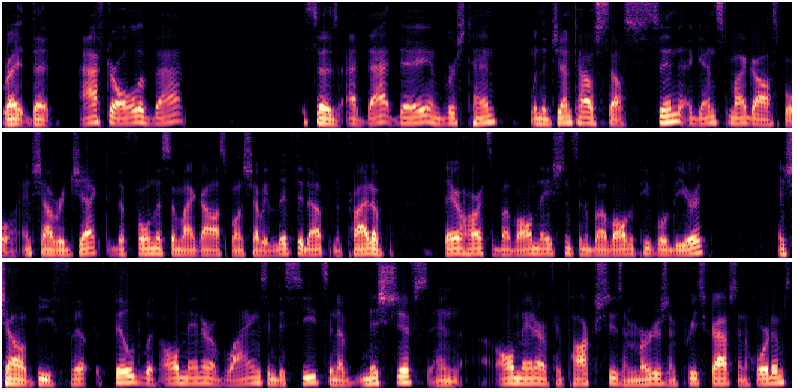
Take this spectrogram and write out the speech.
right? That after all of that, it says at that day in verse 10 when the Gentiles shall sin against my gospel and shall reject the fullness of my gospel and shall be lifted up in the pride of their hearts above all nations and above all the people of the earth, and shall be fi- filled with all manner of lyings and deceits and of mischiefs and all manner of hypocrisies and murders and priestcrafts and whoredoms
